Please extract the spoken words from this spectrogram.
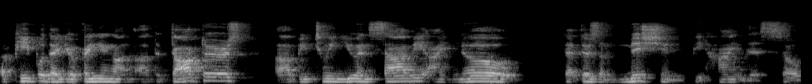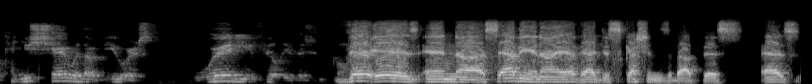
the people that you're bringing on, uh, the doctors, uh, between you and Savi? I know that there's a mission behind this. So can you share with our viewers where do you feel your vision? Going? There is, and uh, Savvy and I have had discussions about this as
